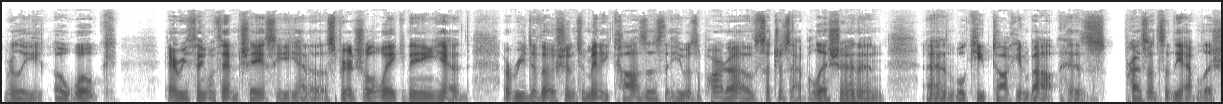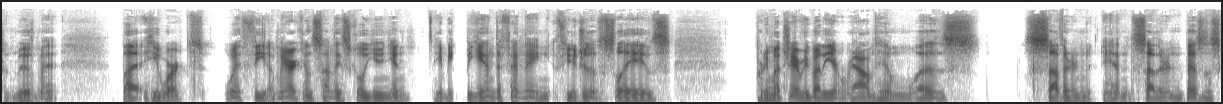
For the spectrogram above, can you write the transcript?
really awoke everything within Chase. He had a spiritual awakening. He had a redevotion to many causes that he was a part of, such as abolition, and and we'll keep talking about his presence in the abolition movement. But he worked with the American Sunday School Union. He be- began defending fugitive slaves. Pretty much everybody around him was Southern and Southern business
